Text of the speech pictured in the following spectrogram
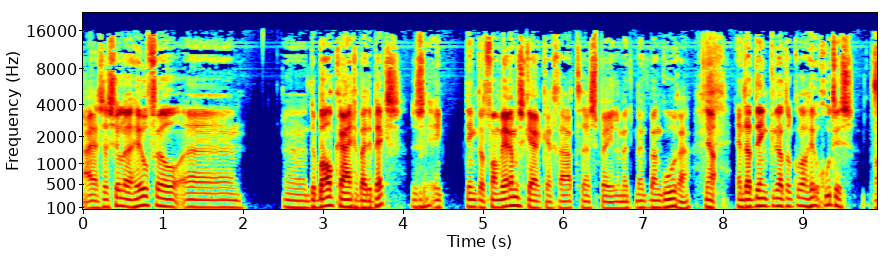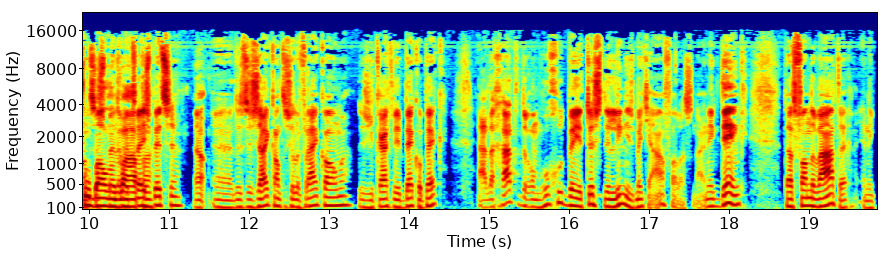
Nou ja, ze zullen heel veel eh, eh, de bal krijgen bij de backs. Dus Mhm. ik denk dat Van Wermskerken gaat eh, spelen met, met Bangura. Ja. En dat denk ik dat ook wel heel goed is. Spelen met twee spitsen. Ja. Dus de zijkanten zullen vrijkomen. Dus je krijgt weer back op back. Ja, dan gaat het erom, hoe goed ben je tussen de linies met je aanvallers? Nou, en ik denk dat Van der Water, en ik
